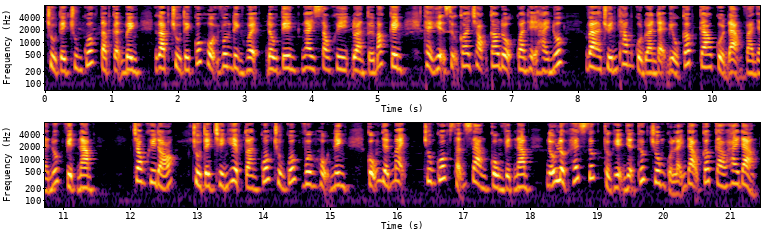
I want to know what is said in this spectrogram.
Chủ tịch Trung Quốc Tập Cận Bình gặp Chủ tịch Quốc hội Vương Đình Huệ đầu tiên ngay sau khi đoàn tới Bắc Kinh thể hiện sự coi trọng cao độ quan hệ hai nước và chuyến thăm của đoàn đại biểu cấp cao của Đảng và Nhà nước Việt Nam. Trong khi đó, Chủ tịch Chính hiệp Toàn quốc Trung Quốc Vương Hộ Ninh cũng nhấn mạnh Trung Quốc sẵn sàng cùng Việt Nam nỗ lực hết sức thực hiện nhận thức chung của lãnh đạo cấp cao hai đảng –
